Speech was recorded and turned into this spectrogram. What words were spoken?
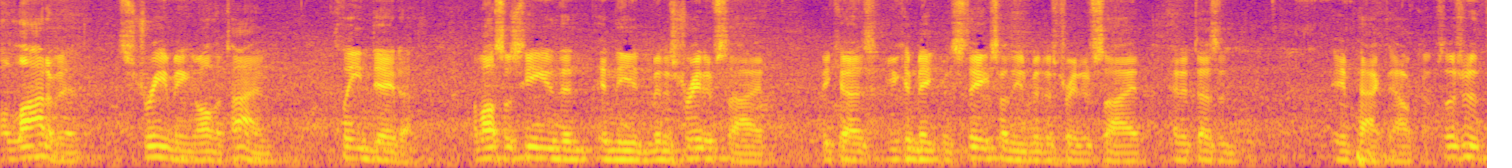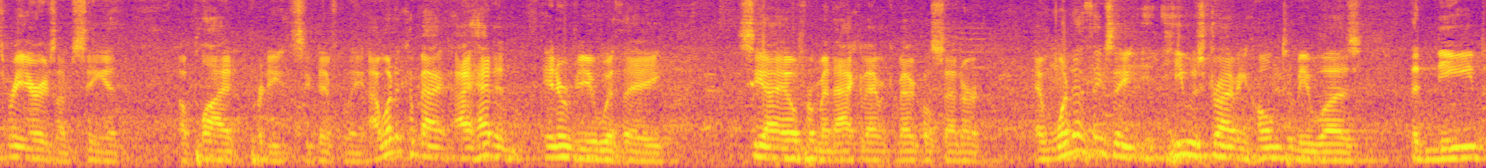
a lot of it, streaming all the time, clean data. I'm also seeing it in, in the administrative side, because you can make mistakes on the administrative side and it doesn't impact outcomes. Those are the three areas I'm seeing it applied pretty significantly. I want to come back. I had an interview with a CIO from an academic medical center, and one of the things that he was driving home to me was the need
